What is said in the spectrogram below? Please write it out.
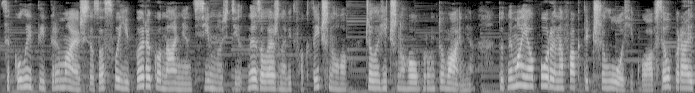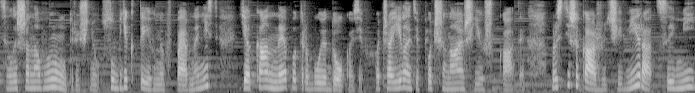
Це коли ти тримаєшся за свої переконання, цінності, незалежно від фактичного чи логічного обґрунтування. Тут немає опори на факти чи логіку, а все опирається лише на внутрішню суб'єктивну впевненість, яка не потребує доказів, хоча іноді починаєш їх шукати. Простіше кажучи, віра це мій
